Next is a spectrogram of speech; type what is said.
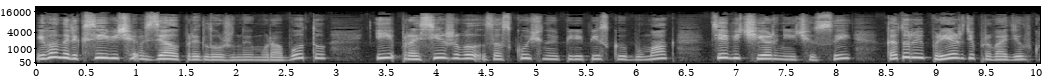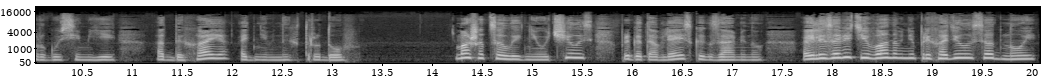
Иван Алексеевич взял предложенную ему работу и просиживал за скучную переписку бумаг те вечерние часы, которые прежде проводил в кругу семьи, отдыхая от дневных трудов. Маша целые дни училась, приготовляясь к экзамену, а Елизавете Ивановне приходилось одной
